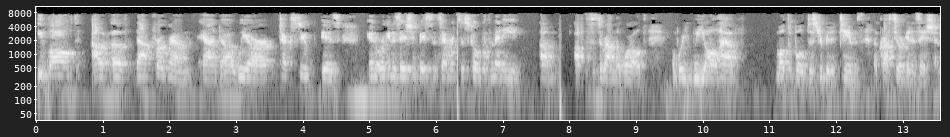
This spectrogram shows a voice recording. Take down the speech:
evolved out of that program. And uh, we are TechSoup is an organization based in San Francisco with many um, offices around the world. We, we all have multiple distributed teams across the organization.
